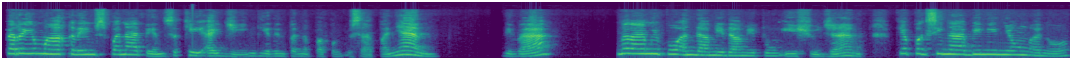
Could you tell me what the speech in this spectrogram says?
Pero yung mga claims pa natin sa KIG, hindi rin pa napapag-usapan yan. Di ba? Marami po, ang dami-dami pong issue dyan. Kaya pag sinabi ninyong ano,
